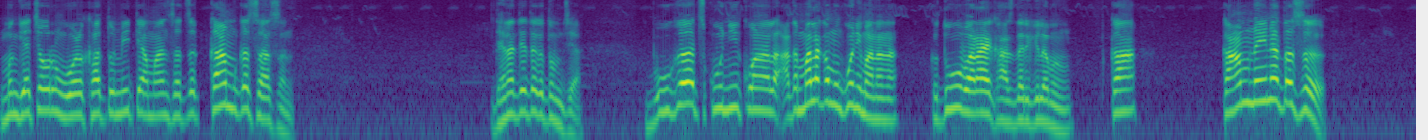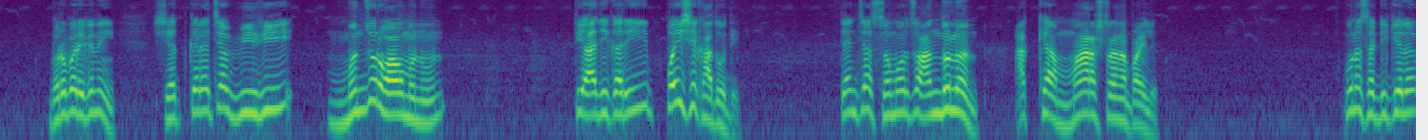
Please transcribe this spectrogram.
मग याच्यावरून ओळखा तुम्ही त्या माणसाचं काम कसं असन. ध्यानात येतं का तुमच्या? उगच कुणी कोणाला आता मला का मग कोणी म्हणा ना का तू उभा आहे खासदारकीला म्हणून? का? काम नाही ना तसं. बरोबर आहे का नाही? शेतकऱ्याच्या विहिरी मंजूर व्हावं म्हणून ती अधिकारी पैसे खात होते. त्यांच्या समोरचं आंदोलन अख्ख्या महाराष्ट्रानं पाहिलं. कुणासाठी केलं?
